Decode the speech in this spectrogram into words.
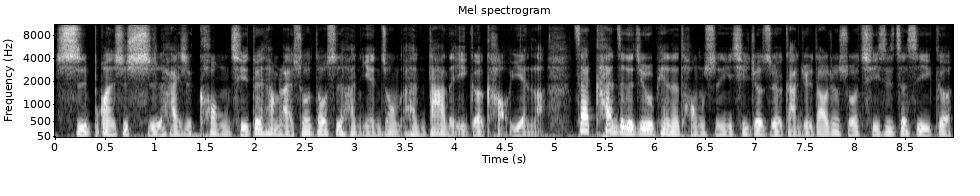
实不管是实还是空，其实对他们来说都是很严重的、很大的一个考验了。在看这个纪录片的同时，你其实就只会感觉到，就是说，其实这是一个，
